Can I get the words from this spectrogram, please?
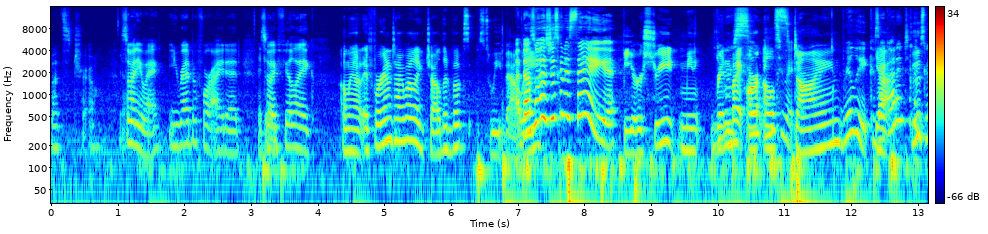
that's true. So anyway, you read before I did, I so. I feel like Oh my god, if we're gonna talk about like childhood books, Sweet uh, Valley. that's what I was just gonna say. Fear Street, meaning written by so R. L. Stine. Really, because Yeah, I got into Goosebumps. the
